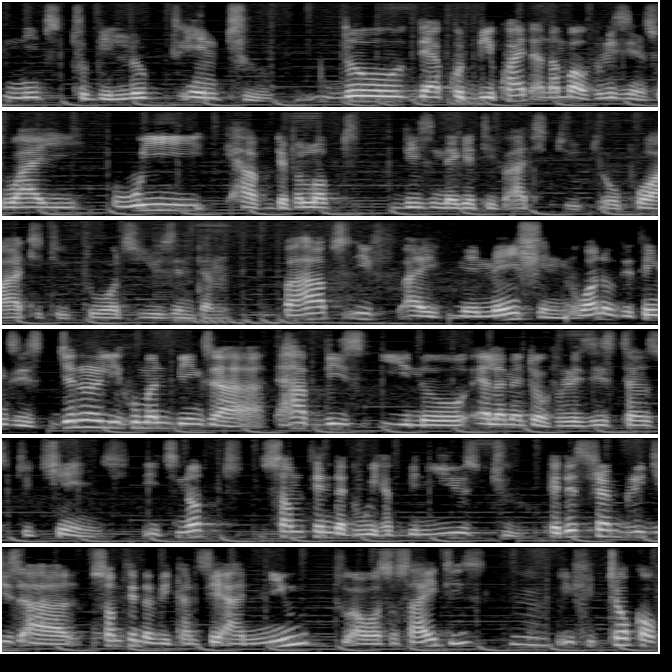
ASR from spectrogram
needs to be looked into. Though there could be quite a number of reasons why we have developed this negative attitude or poor attitude towards using them. Perhaps, if I may mention, one of the things is generally human beings are, have this, you know, element of resistance to change. It's not something that we have been used to. Pedestrian bridges are something that we can say are new to our societies. Hmm. If you talk of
